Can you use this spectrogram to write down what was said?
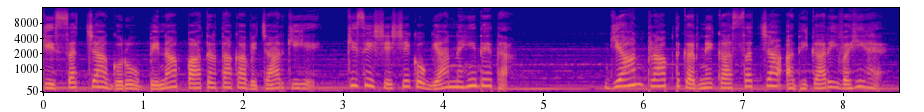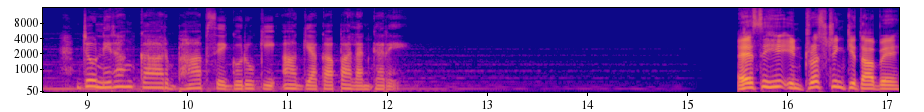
कि सच्चा गुरु बिना पात्रता का विचार किए किसी शिष्य को ज्ञान नहीं देता। ज्ञान प्राप्त करने का सच्चा अधिकारी वही है जो निरंकार भाव से गुरु की आज्ञा का पालन करे। ऐसी ही इंटरेस्टिंग किताबें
